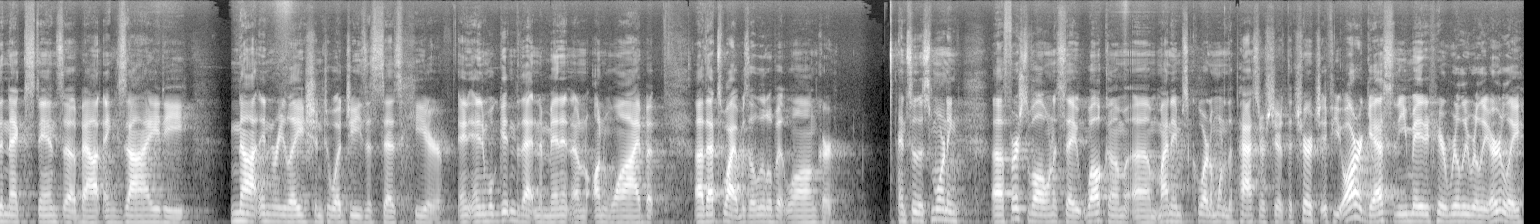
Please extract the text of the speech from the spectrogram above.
the next stanza about anxiety not in relation to what Jesus says here. And, and we'll get into that in a minute on, on why, but uh, that's why it was a little bit longer. And so this morning, uh, first of all, I want to say welcome. Um, my name's Kort. I'm one of the pastors here at the church. If you are a guest and you made it here really, really early,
